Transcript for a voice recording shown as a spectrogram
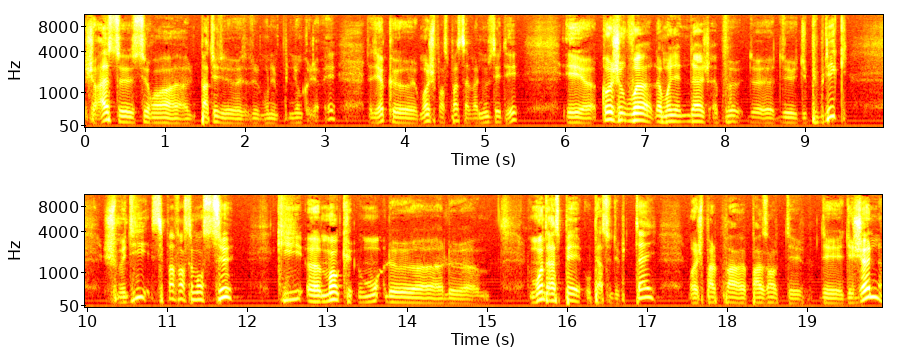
je reste sur une partie de, mon opinion que j'avais. C'est-à-dire que moi, je ne pense pas que ça va nous aider. Et euh, quand je vois la moyenne d'âge un peu du public, je me dis, c'est pas forcément ceux qui euh, manquent le, moins de respect aux personnes de petite taille. Moi, je parle par, par exemple des, jeunes,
